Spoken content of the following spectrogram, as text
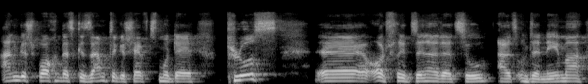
angesprochen, das gesamte Geschäftsmodell plus äh, Ottfried Sinner dazu als Unternehmer.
